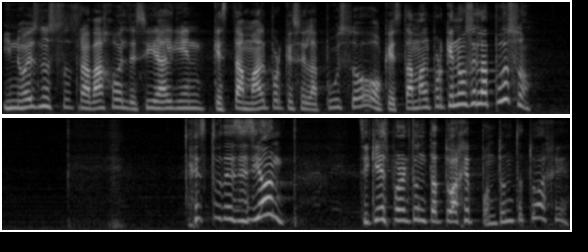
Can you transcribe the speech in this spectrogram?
y no es nuestro trabajo el decir a alguien que está mal porque se la puso o que está mal porque no se la puso. Es tu decisión. Si quieres ponerte un tatuaje, ponte un tatuaje.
